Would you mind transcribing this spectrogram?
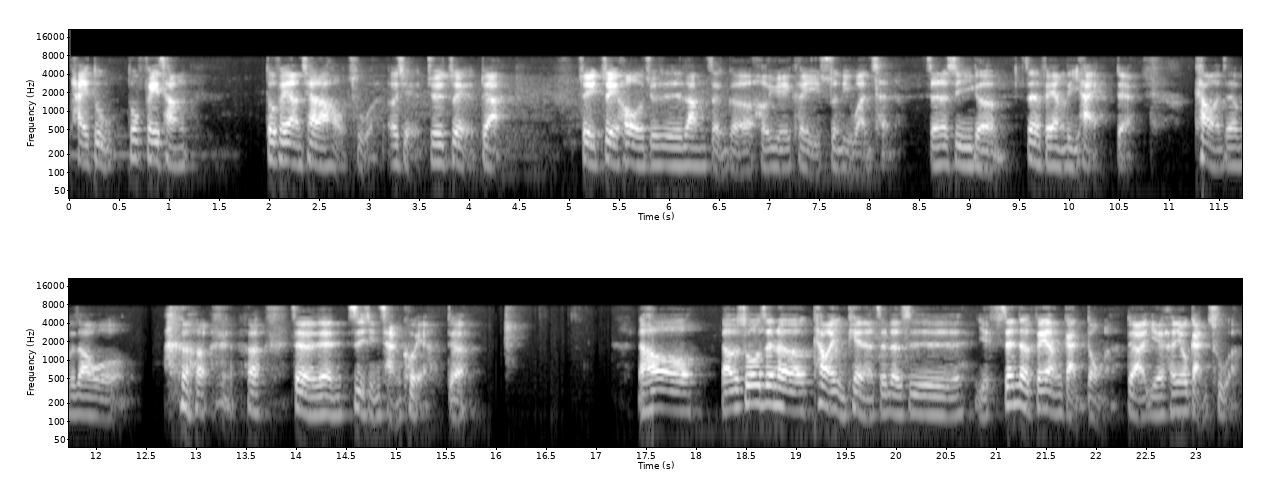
态度都非常都非常恰到好处啊，而且就是最对啊，所以最后就是让整个合约可以顺利完成，真的是一个真的非常厉害，对啊，看完真的不知道我，呵呵呵，这有点自行惭愧啊，对啊。然后老实说，真的看完影片呢，真的是也真的非常感动啊，对啊，也很有感触啊，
